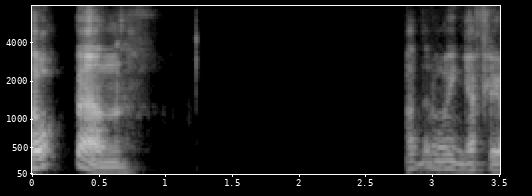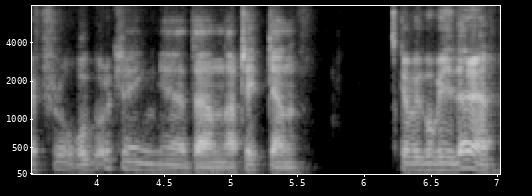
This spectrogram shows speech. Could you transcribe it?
toppen! Hade nog inga fler frågor kring eh, den artikeln. Ska vi gå vidare?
